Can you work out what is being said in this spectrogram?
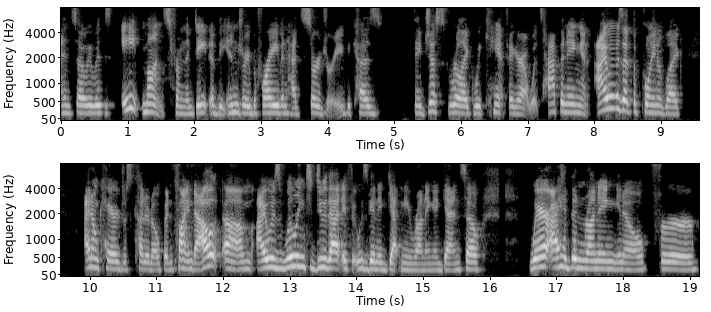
and so it was eight months from the date of the injury before I even had surgery because they just were like, we can't figure out what's happening. And I was at the point of like, I don't care, just cut it open, find out. Um, I was willing to do that if it was going to get me running again. So, where I had been running, you know, for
